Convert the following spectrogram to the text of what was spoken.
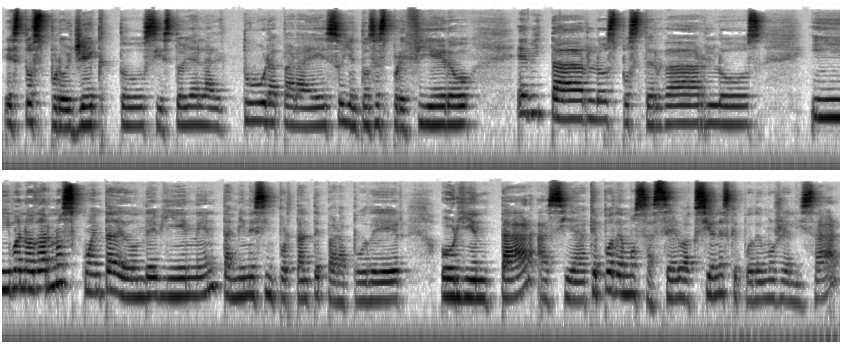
estos proyectos, si estoy a la altura para eso y entonces prefiero evitarlos, postergarlos. Y bueno, darnos cuenta de dónde vienen también es importante para poder orientar hacia qué podemos hacer o acciones que podemos realizar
